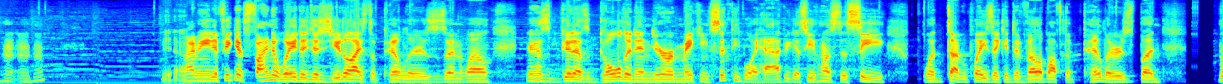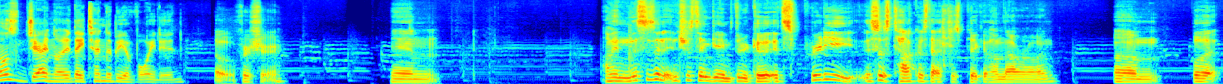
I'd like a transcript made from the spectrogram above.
hmm hmm Yeah. I mean, if you can find a way to just utilize the pillars, then well, you're as good as golden, and you're making Synthy Boii happy because he wants to see what type of plays they could develop off the pillars. But most generally, they tend to be avoided. Oh, for sure. And I mean, this is an interesting game three because it's pretty. This is Taco Stash's pick, if I'm not wrong. Um, but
